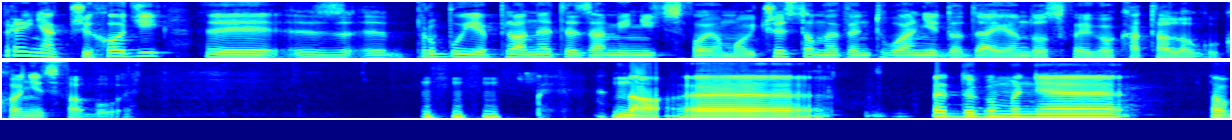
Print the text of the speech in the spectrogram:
Brainiak przychodzi, próbuje planetę zamienić swoją ojczystą, ewentualnie dodaję do swojego katalogu. Koniec fabuły. No, e, według mnie no,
